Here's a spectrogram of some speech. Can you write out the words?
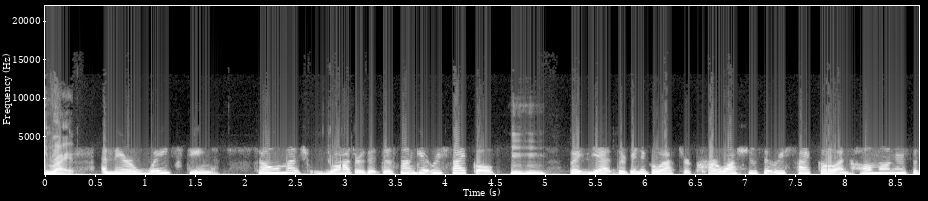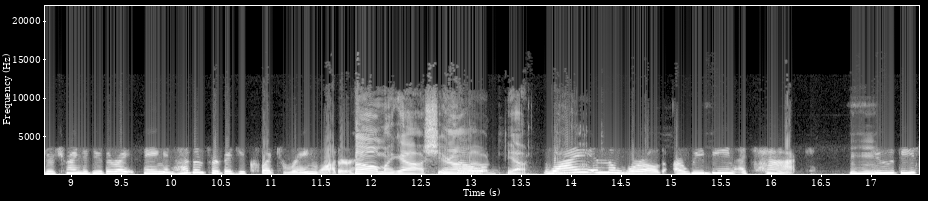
Right. and they're wasting so much water that does not get recycled. Mm-hmm. But yet they're going to go after car washes that recycle and homeowners that are trying to do the right thing. And heaven forbid you collect rainwater. Oh my gosh, you're not allowed. Yeah. Why in the world are we being attacked? Mm-hmm. Do these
